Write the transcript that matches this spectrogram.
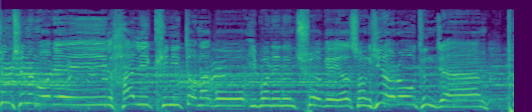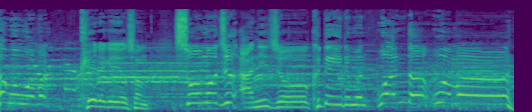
춤추는 월요일 할리퀸이 떠나고 이번에는 추억의 여성 hero 등장. power woman 괴력의 여성. 소머즈 아니죠. 그대 이름은 Wonder Woman.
